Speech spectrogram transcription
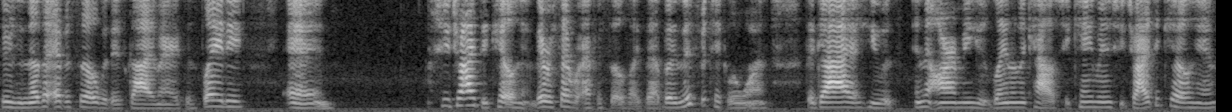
There's another episode where this guy married this lady and she tried to kill him. There were several episodes like that, but in this particular one, the guy, he was in the army, he was laying on the couch. She came in, she tried to kill him.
